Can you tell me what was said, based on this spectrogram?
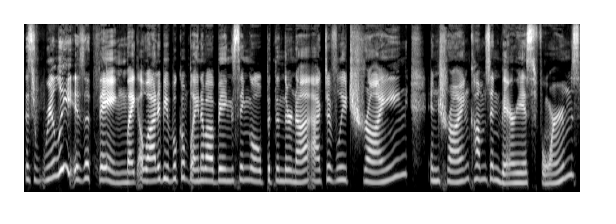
this really is a thing. Like a lot of people complain about being single, but then they're not actively trying, and trying comes in various forms.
